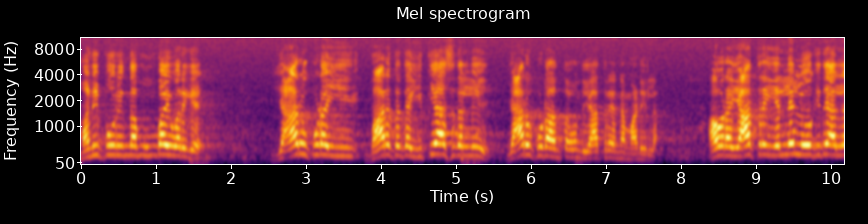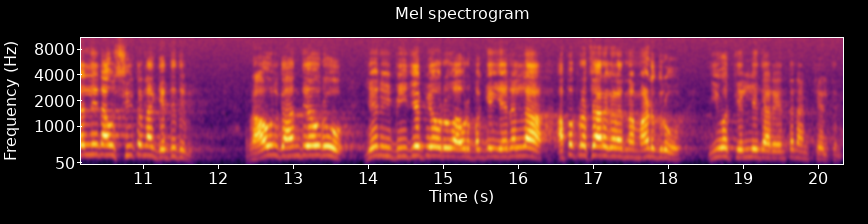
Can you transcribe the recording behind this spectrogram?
ಮಣಿಪುರಿಂದ ಮುಂಬೈವರೆಗೆ ಯಾರು ಕೂಡ ಈ ಭಾರತದ ಇತಿಹಾಸದಲ್ಲಿ ಯಾರು ಕೂಡ ಅಂತ ಒಂದು ಯಾತ್ರೆಯನ್ನು ಮಾಡಿಲ್ಲ. ಅವರ ಯಾತ್ರೆ ಎಲ್ಲೆಲ್ಲಿ ಹೋಗಿದೆ ಅಲ್ಲಲ್ಲಿ ನಾವು ಸೀಟನ್ನು ಗೆದ್ದಿದ್ದೀವಿ. ರಾಹುಲ್ ಗಾಂಧಿ ಅವರು ಏನು ಈ ಬಿ ಜೆ ಪಿಯವರು ಅವ್ರ ಬಗ್ಗೆ ಏನೆಲ್ಲ ಅಪಪ್ರಚಾರಗಳನ್ನು ಮಾಡಿದ್ರು, ಇವತ್ತು ಎಲ್ಲಿದ್ದಾರೆ ಅಂತ ನಾನು ಕೇಳ್ತೀನಿ.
